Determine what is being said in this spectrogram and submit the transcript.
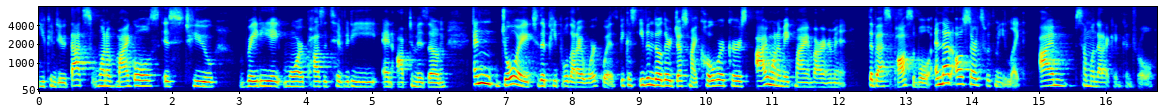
you can do. That's one of my goals is to radiate more positivity and optimism and joy to the people that I work with because even though they're just my coworkers, I want to make my environment the best possible. And that all starts with me. Like I'm someone that I can control.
